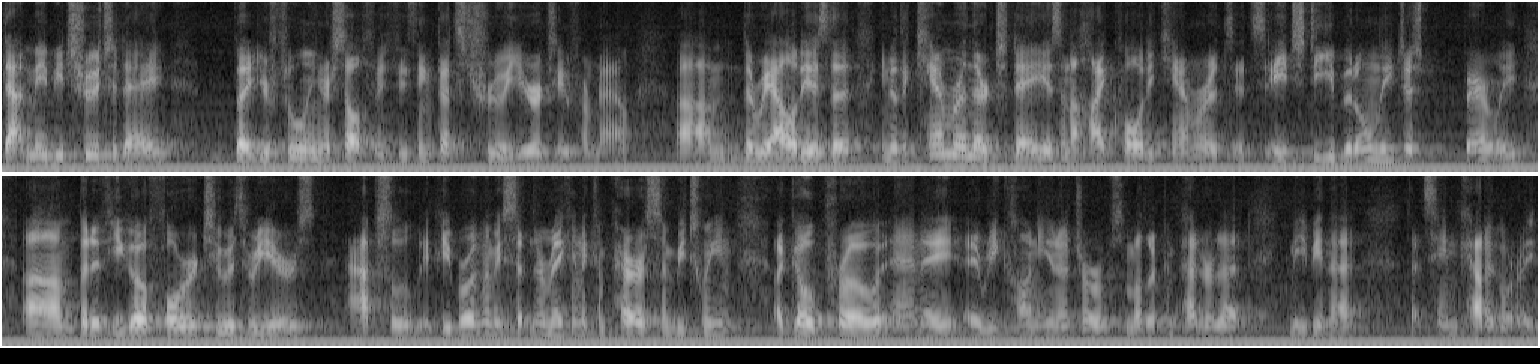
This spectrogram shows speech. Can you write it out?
that may be true today, but you're fooling yourself if you think that's true a year or two from now. Um, the reality is that you know the camera in there today isn't a high quality camera. It's, it's HD, but only just barely. Um, but if you go forward two or three years, absolutely, people are going to be sitting there making a comparison between a GoPro and a, a Recon unit or some other competitor that may be in that, that same category.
